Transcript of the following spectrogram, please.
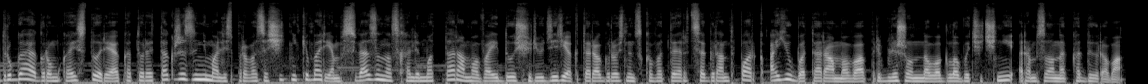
Другая громкая история, которой также занимались правозащитники Марем, связана с Халимат Тарамовой, дочерью директора Грозненского ТРЦ «Гранд Парк» Аюба Тарамова, приближенного главы Чечни Рамзана Кадырова.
